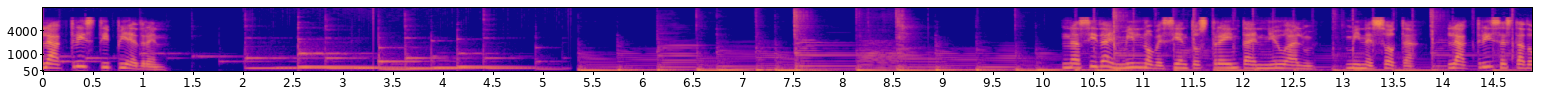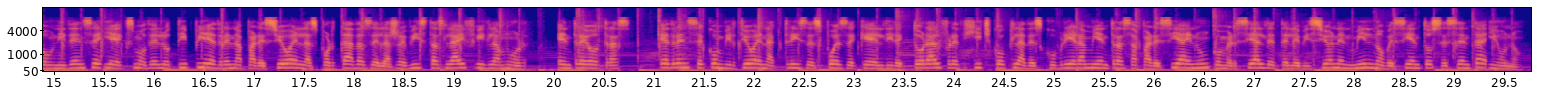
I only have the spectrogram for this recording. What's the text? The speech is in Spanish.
La actriz Tippi Hedren. Nacida en 1930 en New Ulm, Minnesota, la actriz estadounidense y ex modelo Tippi Hedren apareció en las portadas de las revistas Life y Glamour, entre otras, Hedren se convirtió en actriz después de que el director Alfred Hitchcock la descubriera mientras aparecía en un comercial de televisión en 1961.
